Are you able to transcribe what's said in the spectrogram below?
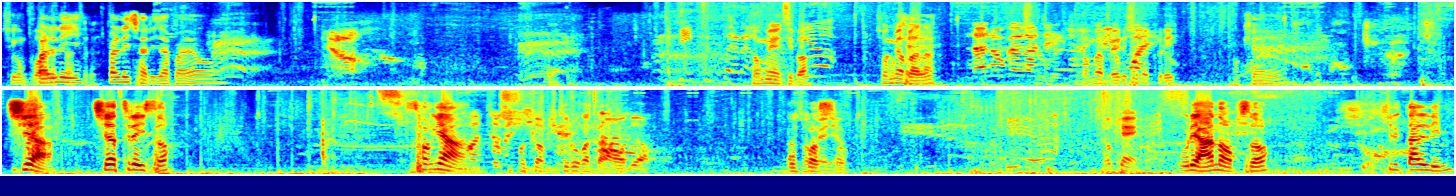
지금 부활했다. 빨리. 빨리 자리 잡아요 따라. 정면에 디바. 정면 오케이. 많아. 정면 메르시 맥크리. 오케이 지하 지하 트레이서 석양 거점 뒤로 아, 간다. 어디야? 못 정면이야. 봤어 오케이. 우리 아나 없어 힐 딸림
